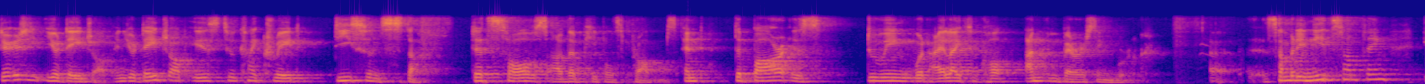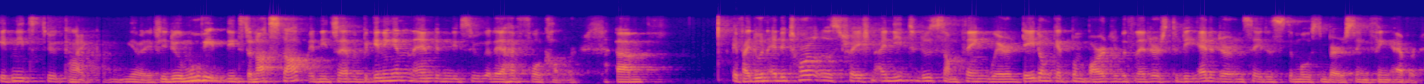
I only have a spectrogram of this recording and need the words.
there is your day job, and your day job is to kind of create decent stuff that solves other people's problems. And the bar is doing what I like to call unembarrassing work somebody needs something, it needs to of, you know, if you do a movie, it needs to not stop. It needs to have a beginning and an end. It needs to have full color. Um, if I do an editorial illustration, I need to do something where they don't get bombarded with letters to the editor and say this is the most embarrassing thing ever.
